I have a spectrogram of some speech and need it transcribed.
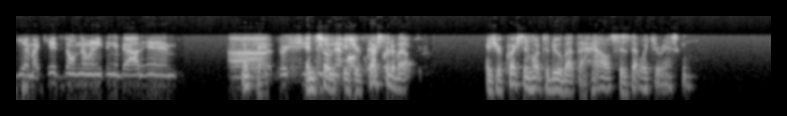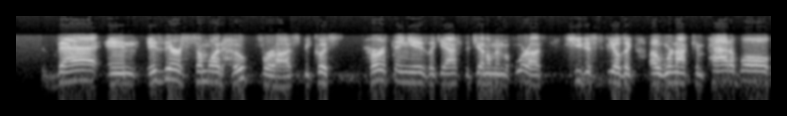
yeah, my kids don't know anything about him. Uh, Okay. and so is your question about is your question what to do about the house? Is that what you're asking? that and is there somewhat hope for us because her thing is like you asked the gentleman before us she just feels like oh we're not compatible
